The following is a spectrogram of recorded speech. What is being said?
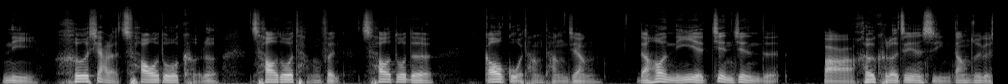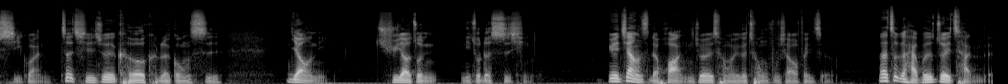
你喝下了超多可乐，超多糖分，超多的高果糖糖浆，然后你也渐渐的。把喝可乐这件事情当做一个习惯，这其实就是可口可乐公司要你需要做你做的事情，因为这样子的话，你就会成为一个重复消费者。那这个还不是最惨的，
